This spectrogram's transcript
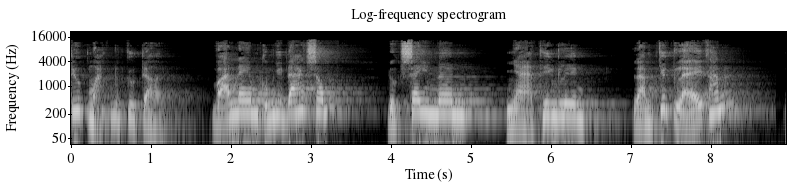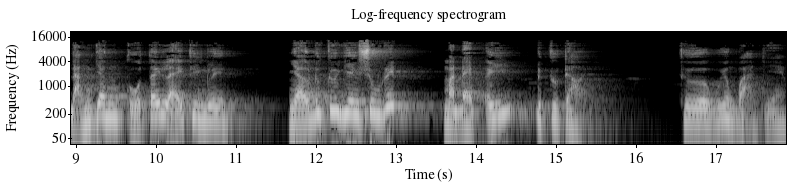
trước mặt Đức Chúa Trời. Và anh em cũng như đá sống được xây nên nhà thiên liêng làm chức lễ thánh đặng dân của tế lễ thiên liêng nhờ Đức Chúa Giêsu Christ mà đẹp ý Đức Chúa Trời. Thưa quý ông bà chị em,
